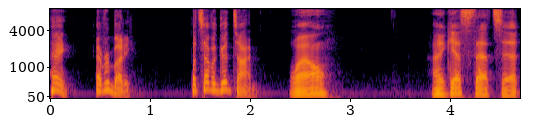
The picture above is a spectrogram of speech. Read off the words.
hey, everybody, let's have a good time. Well, I guess that's it.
